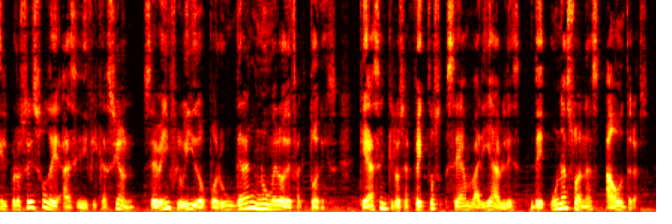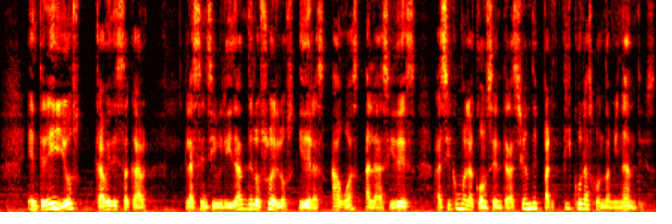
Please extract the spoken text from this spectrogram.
El proceso de acidificación se ve influido por un gran número de factores que hacen que los efectos sean variables de unas zonas a otras. Entre ellos, cabe destacar la sensibilidad de los suelos y de las aguas a la acidez, así como la concentración de partículas contaminantes.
